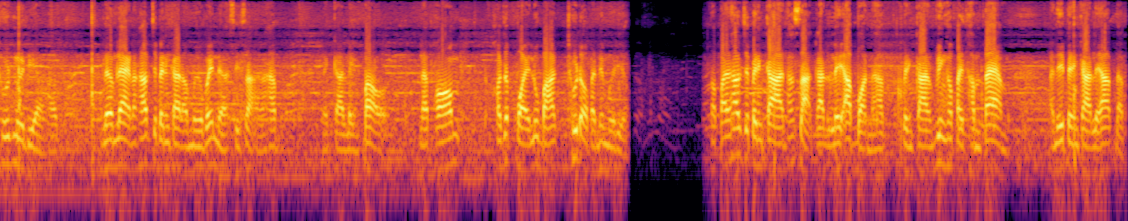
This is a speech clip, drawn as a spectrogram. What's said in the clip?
ชุดมือเดียวครับ เริ่มแรกนะครับ จะเป็นการเอามือไว้เหนือศีรษะนะครับ ในการเล็งเป้า และพร้อมเขาจะปล่อยลูกบาสชุดออกไปในมือเดียว ต่อไปครับจะเป็นการทักษะการเลย์อัพบอลนะครับ เป็นการวิ่งเข้าไปทำแต้ม อันนี้เป็นการเลย์อัพแบบ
